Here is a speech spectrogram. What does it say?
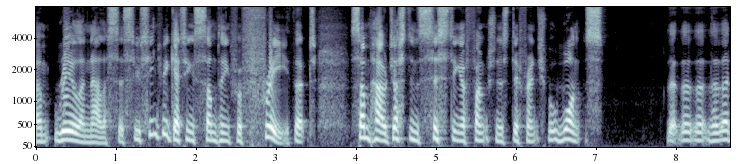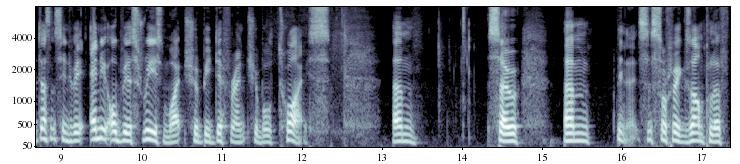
um, real analysis, you seem to be getting something for free that somehow just insisting a function is differentiable once, that, there doesn't seem to be any obvious reason why it should be differentiable twice. Um, so, um, you know, it's a sort of example of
